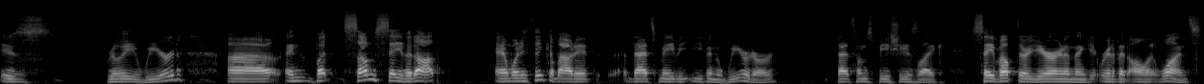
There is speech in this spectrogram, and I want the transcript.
is really weird. Uh, and but some save it up, and when you think about it, that's maybe even weirder. That some species like save up their urine and then get rid of it all at once.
